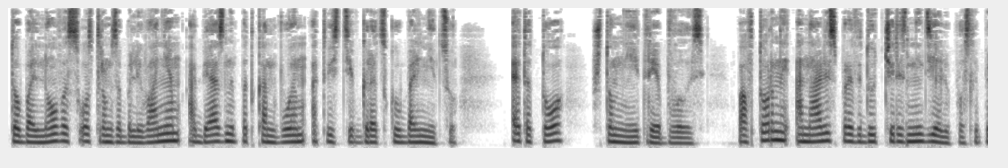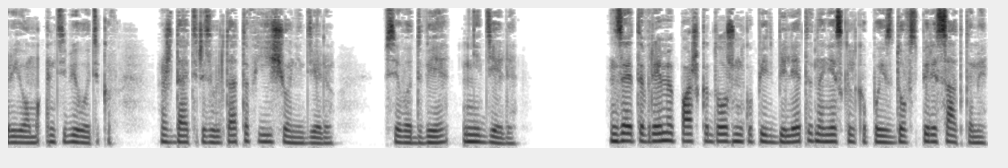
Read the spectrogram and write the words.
то больного с острым заболеванием обязаны под конвоем отвезти в городскую больницу. Это то, что мне и требовалось. Повторный анализ проведут через неделю после приема антибиотиков. Ждать результатов еще неделю. Всего две недели. За это время Пашка должен купить билеты на несколько поездов с пересадками,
